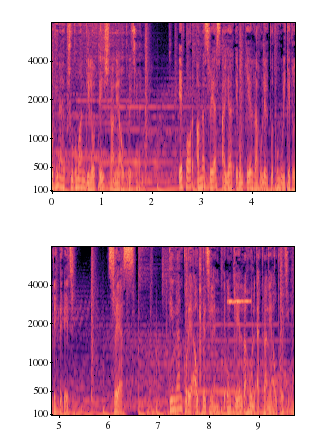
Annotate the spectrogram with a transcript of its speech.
অধিনায়ক শুভমান গিলও তেইশ রানে আউট হয়েছিলেন। এরপর আমরা শ্রেয়াস, আয়ার এবং কে রাহুলের প্রথম উইকেটও দেখতে পেয়েছি। শ্রেয়াস, তিন রান করে আউট হয়েছিলেন এবং কে রাহুল এক রানে আউট হয়েছিলেন।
